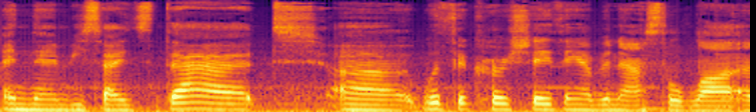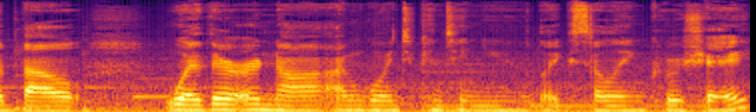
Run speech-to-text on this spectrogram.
and then besides that, uh, with the crochet thing, I've been asked a lot about whether or not I'm going to continue like selling crochet.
